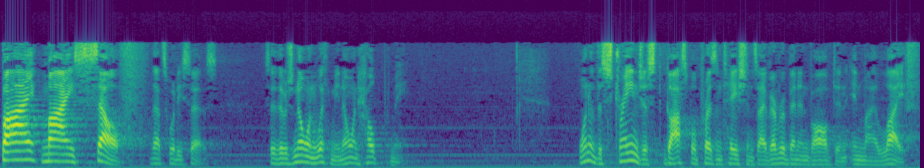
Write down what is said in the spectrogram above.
by myself. That's what he says. So there was no one with me, no one helped me. One of the strangest gospel presentations I've ever been involved in in my life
